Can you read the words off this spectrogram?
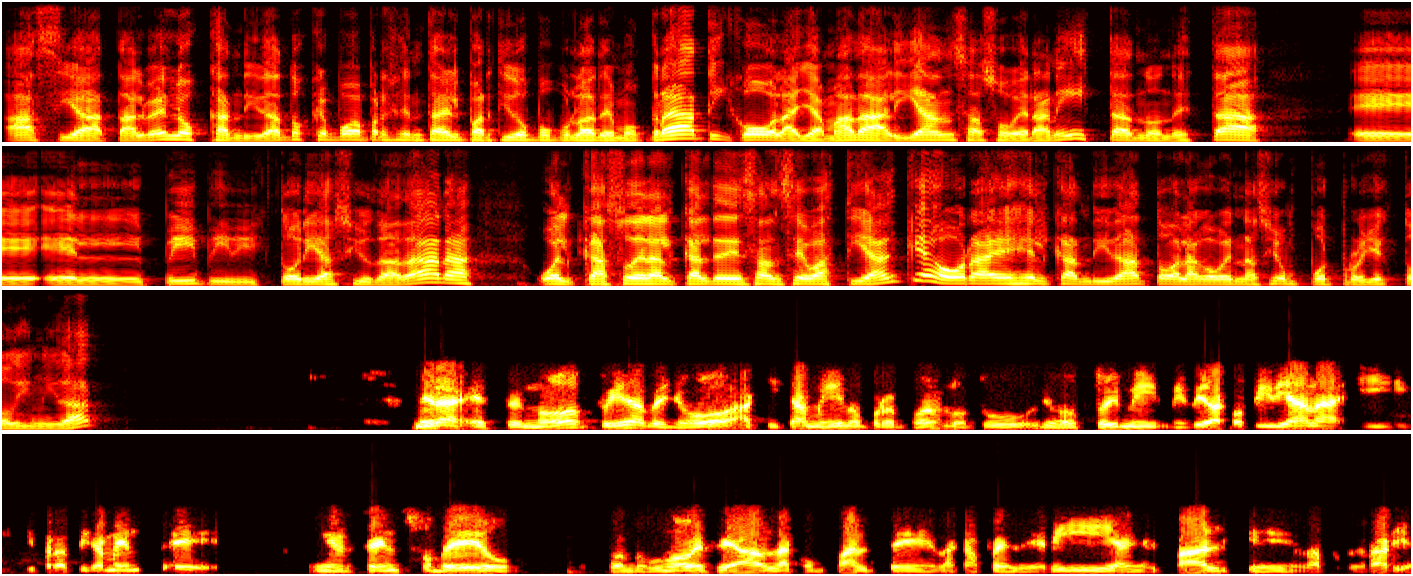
hacia tal vez los candidatos que pueda presentar el Partido Popular Democrático, la llamada Alianza Soberanista, donde está eh, el PIB y Victoria Ciudadana, o el caso del alcalde de San Sebastián, que ahora es el candidato a la gobernación por Proyecto Dignidad? Mira, este, no, fíjate, yo aquí camino por el pueblo, tú, yo estoy mi, vida cotidiana y, y prácticamente en el censo veo, cuando uno a veces habla, comparte en la cafetería, en el parque, en la funeraria,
